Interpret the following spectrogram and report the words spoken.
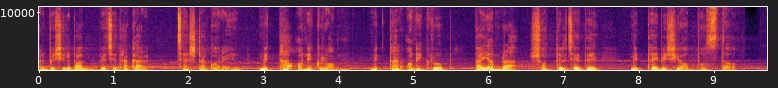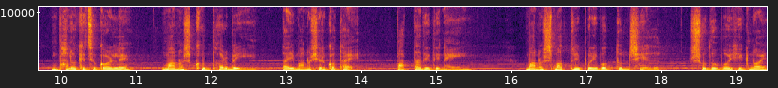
আর বেশিরভাগ বেঁচে থাকার চেষ্টা করে। মিথ্যা অনেক রং মিথ্যার অনেক রূপ, তাই আমরা সত্যের চাইতে মিথ্যায় বেশি অভ্যস্ত। ভালো কিছু করলে মানুষ খুদ ধরবেই, তাই মানুষের কথায় পাত্তা দিতে নেই। মানুষ মাত্রই পরিবর্তনশীল, শুধু বৈহিক নয়,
